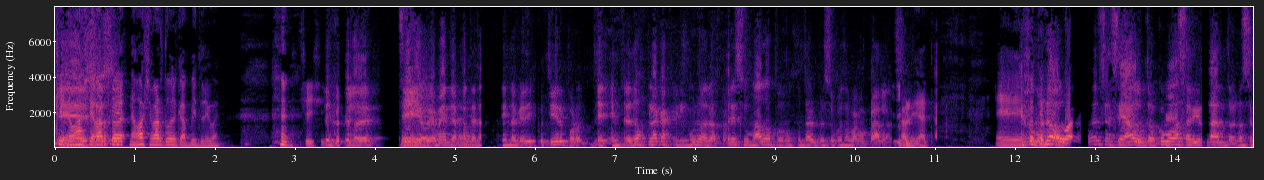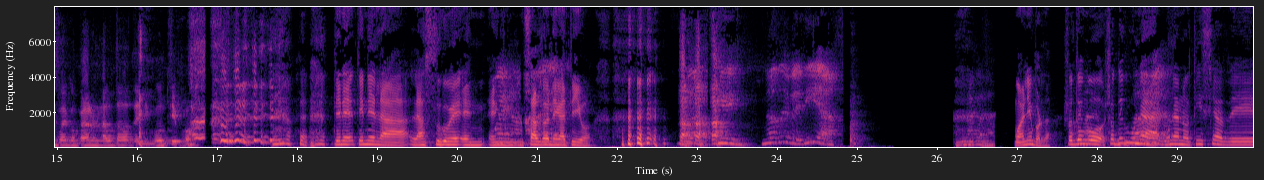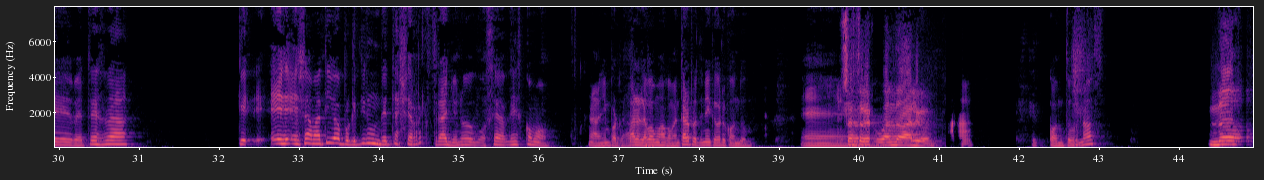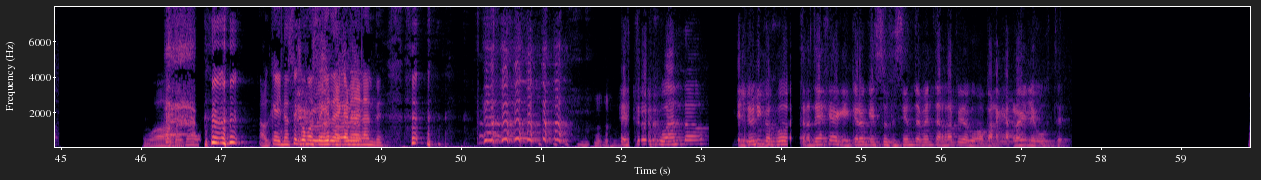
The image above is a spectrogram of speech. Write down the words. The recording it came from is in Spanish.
Que nos, va a Eh, llevar todo, sí. nos va a llevar todo el capítulo igual. Sí, sí. discutirlo de... Sí, obviamente, aparte nada más lindo que discutir, por, de- entre dos placas que ninguno de los tres sumados podemos juntar el presupuesto para comprarlas. Olvídate. Eh, Es como, tengo- no, es ese auto, ¿cómo va a salir tanto? No se puede comprar un auto de ningún tipo. tiene, tiene la, la sube en, en Bueno, a saldo ver. negativo. No, sí, no deberías. Nada. Bueno, no importa. Yo tengo, yo tengo una, una noticia de Bethesda que es, es llamativa porque tiene un detalle re extraño, ¿no? O sea, es como... No, no importa. Ahora lo vamos a comentar, pero tiene que ver con Doom. Eh, Yo estoy jugando a algo. ¿Con turnos? No, Wow. ok, no sé cómo seguir de acá en adelante. estoy jugando el único juego de estrategia que creo que es suficientemente rápido como para que a Roy le guste.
